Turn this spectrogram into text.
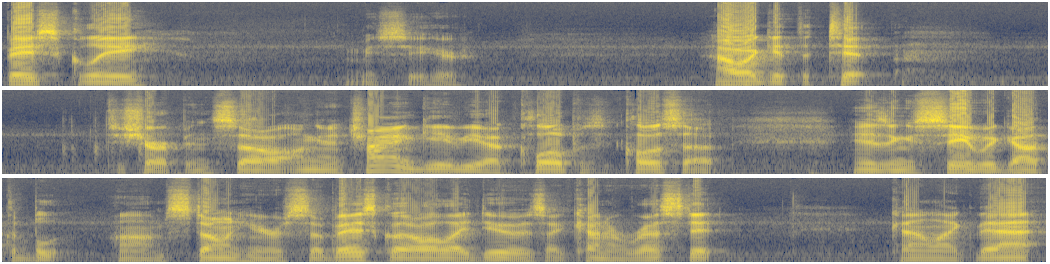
Basically let me see here how I get the tip to sharpen. So I'm going to try and give you a close, close up as you can see we got the um, stone here. So basically all I do is I kind of rest it kind of like that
